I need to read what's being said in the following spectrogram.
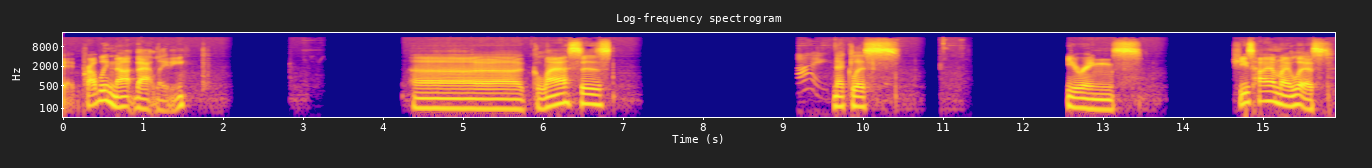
Okay, probably not that lady. Uh, glasses, Hi. necklace, earrings. She's high on my list.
